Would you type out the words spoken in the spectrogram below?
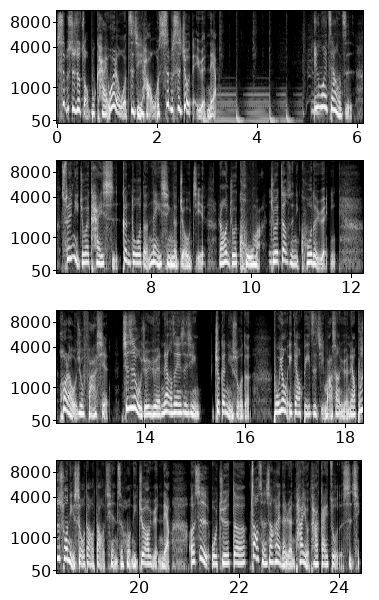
是不是就走不开？为了我自己好，我是不是就得原谅？因为这样子，所以你就会开始更多的内心的纠结，然后你就会哭嘛，就会造成你哭的原因。后来我就发现，其实我觉得原谅这件事情，就跟你说的。不用一定要逼自己马上原谅，不是说你收到道歉之后你就要原谅，而是我觉得造成伤害的人他有他该做的事情，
